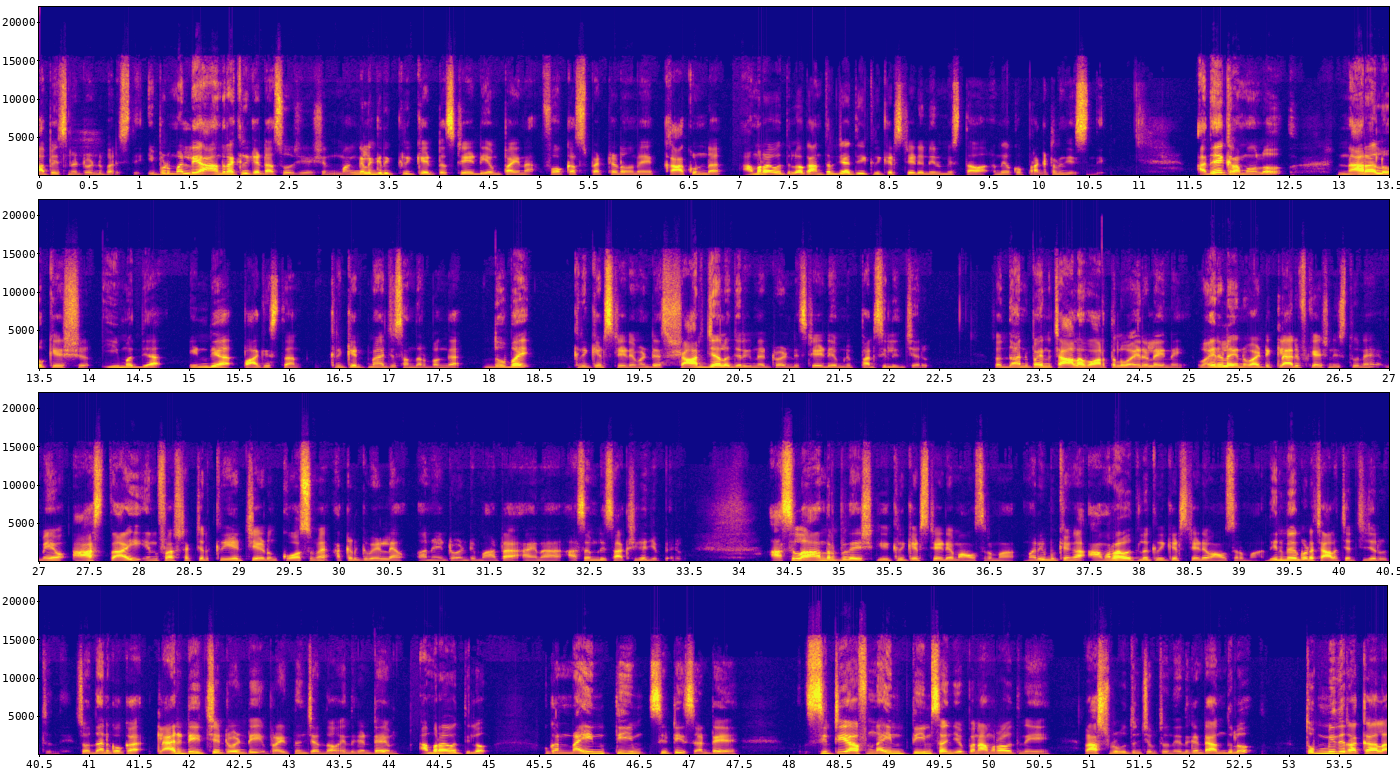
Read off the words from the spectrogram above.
ఆపేసినటువంటి పరిస్థితి. ఇప్పుడు మళ్ళీ Andhra cricket association Mangalagiri cricket stadium పైన ఫోకస్ పెట్టడమే కాకుండా అమరావతిలో ఒక అంతర్జాతీయ క్రికెట్ స్టేడియం నిర్మిస్తాం అని ఒక ప్రకటన చేసింది. అదే క్రమంలో నారా లోకేష్ ఈ మధ్య ఇండియా పాకిస్తాన్ క్రికెట్ మ్యాచ్ సందర్భంగా దుబాయ్ క్రికెట్ స్టేడియం అంటే షార్జాలో జరిగినటువంటి స్టేడియంని పరిశీలించారు. సో దానిపైన చాలా వార్తలు వైరల్ అయినాయి. వైరల్ అయిన వాటికి క్లారిఫికేషన్ ఇస్తూనే మేము ఆ స్థాయి ఇన్ఫ్రాస్ట్రక్చర్ క్రియేట్ చేయడం కోసమే అక్కడికి వెళ్ళాం అనేటువంటి మాట ఆయన అసెంబ్లీ సాక్షిగా చెప్పారు. అసలు ఆంధ్రప్రదేశ్కి క్రికెట్ స్టేడియం అవసరమా? మరీ ముఖ్యంగా అమరావతిలో క్రికెట్ స్టేడియం అవసరమా? దీని మీద కూడా చాలా చర్చ జరుగుతుంది. సో దానికి ఒక క్లారిటీ ఇచ్చేటువంటి ప్రయత్నం చేద్దాం. ఎందుకంటే అమరావతిలో ఒక నైన్ థీమ్ సిటీస్ అంటే సిటీ ఆఫ్ నైన్ థీమ్స్ అని చెప్పని అమరావతిని రాష్ట్ర ప్రభుత్వం చెబుతుంది. ఎందుకంటే అందులో తొమ్మిది రకాల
